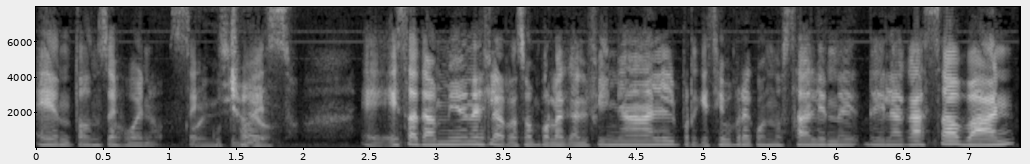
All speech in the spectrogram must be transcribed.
Entonces, bueno, se escuchó eso. Eh, esa también es la razón por la que al final, porque siempre cuando salen de, de la casa van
